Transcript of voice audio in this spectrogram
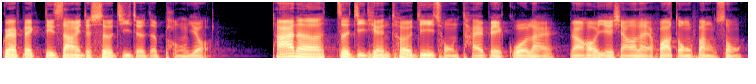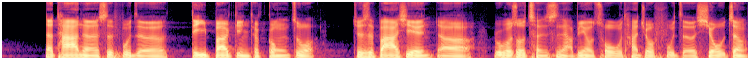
graphic design 的设计者的朋友，他呢这几天特地从台北过来，然后也想要来华东放松。那他呢是负责 debugging 的工作，就是发现呃如果说城市哪边有错误，他就负责修正。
